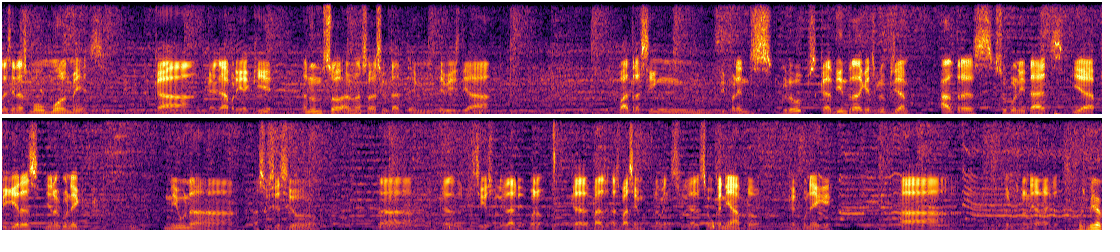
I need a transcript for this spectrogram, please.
la gent es mou molt més que, que allà, perquè aquí en, un sol, en una sola ciutat hem, he vist ja 4 o 5 diferents grups, que dintre d'aquests grups hi ha altres subunitats i a Figueres jo no conec ni una associació de, que, que sigui solidària. bueno, que es basi en fonaments solidaris. Segur que n'hi ha, però que conegui, uh, doncs no n'hi ha gaire. Doncs mira,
